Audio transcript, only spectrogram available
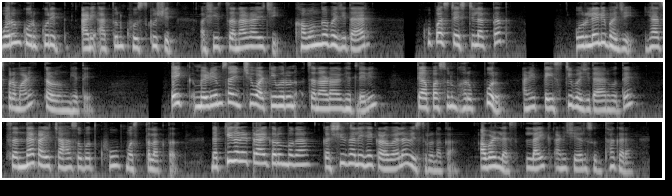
वरून कुरकुरीत आणि आतून खुसखुशीत अशी चणा डाळीची खमंग भजी तयार. खूपच टेस्टी लागतात. उरलेली भजी ह्याचप्रमाणे तळून घेते. एक मिडियम साईजची वाटी भरून चणा डाळ घेतलेली. त्यापासून भरपूर आणि टेस्टी भजी तयार होते. संध्याकाळी चहासोबत खूप मस्त लागतात. नक्की घरी ट्राय करून बघा. कशी झाली हे कळवायला विसरू नका. आवडल्यास लाईक आणि शेअरसुद्धा करा.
